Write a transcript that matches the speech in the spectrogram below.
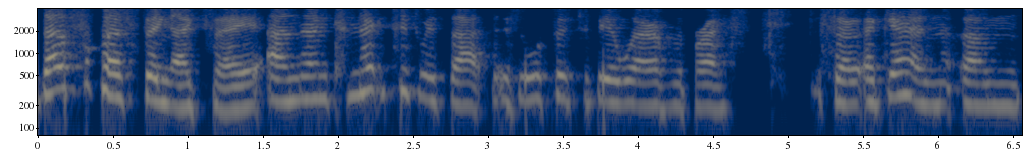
that's the first thing I'd say. And then connected with that is also to be aware of the breath. So again, um,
